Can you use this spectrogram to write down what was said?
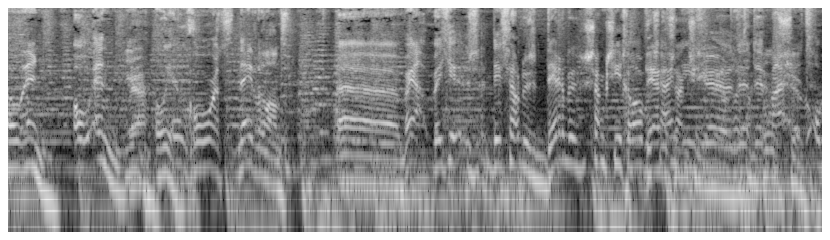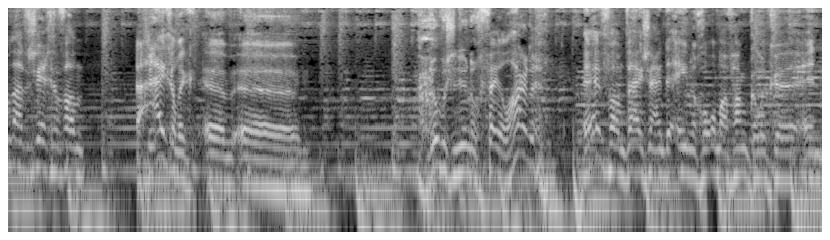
ON. ON. Ja. Oh ja. Ongehoord Nederland. Maar ja, weet je, dit zou dus de derde sanctie geloof ik Derde zijn. sanctie, die, de- maar om nou te zeggen van... nou, eigenlijk roepen ze nu nog veel harder. Hè, van wij zijn de enige onafhankelijke en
